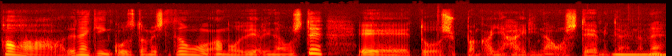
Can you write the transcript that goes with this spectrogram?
母はでね銀行勤めしてたのをあのやり直して、えー、と出版界に入り直してみたいなね。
